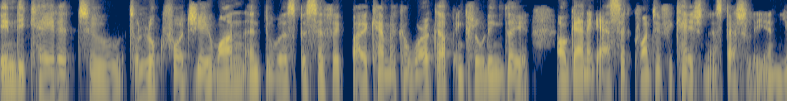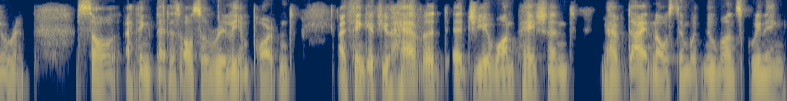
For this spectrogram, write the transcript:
indicated to, to look for GA1 and do a specific biochemical workup, including the organic acid quantification, especially in urine. So I think that is also really important. I think if you have a, a GA1 patient, you have diagnosed them with newborn screening,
